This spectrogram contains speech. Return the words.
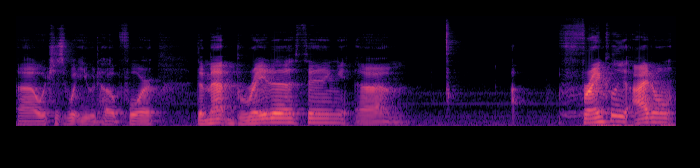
uh, which is what you would hope for. The Matt Breida thing, um, frankly, I don't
